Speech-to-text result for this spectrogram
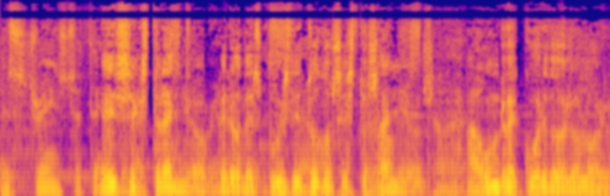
Es extraño, pero después de todos estos años, aún recuerdo el olor.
